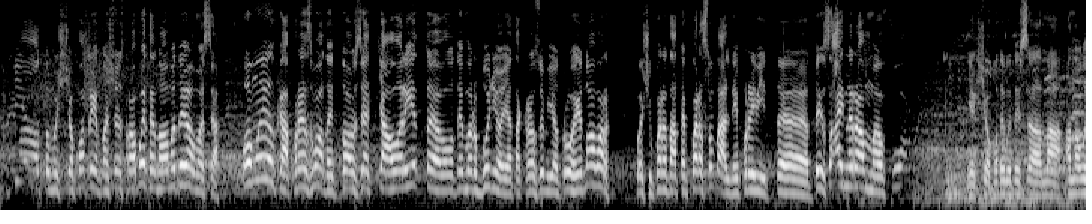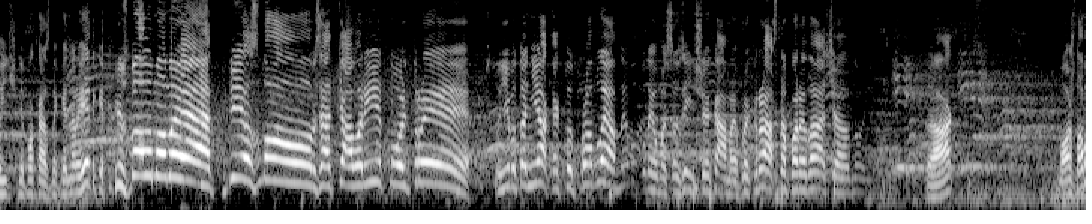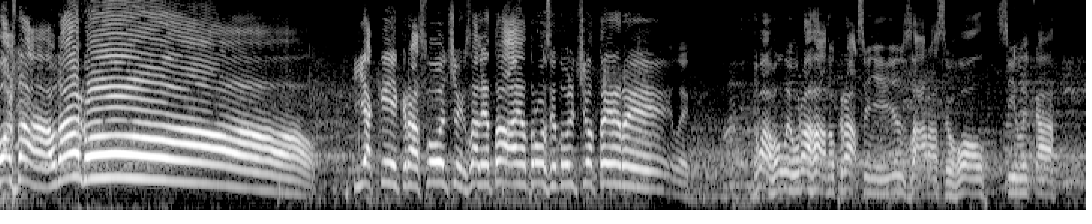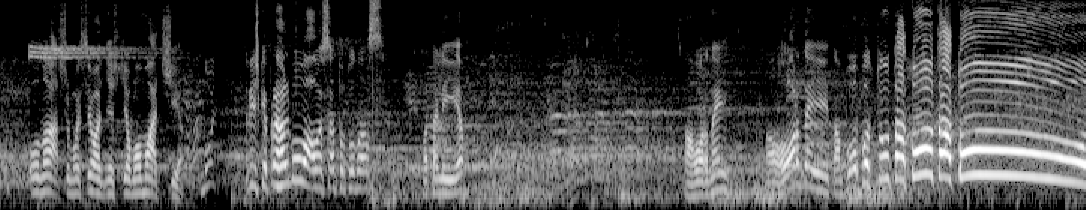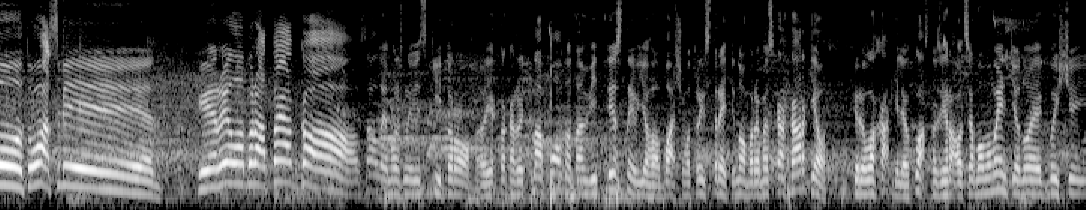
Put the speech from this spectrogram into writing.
Тому що потрібно щось робити. Ну а ми дивимося. Помилка призводить до взяття воріт. Володимир Буньо, я так розумію, другий номер. Хочу передати персональний привіт е, дизайнерам форми. Якщо подивитися на аналогічні показники енергетики, і знову момент! І знову взяття воріт 0-3. Ну, нібито ніяких тут проблем. Не подивимося з іншої камери. Прекрасна передача. Ну, так. Можна, можна! Удар! Гол! Який красунчик залітає, друзі, 0-4. Два голи урагану красені. І зараз гол цілика у нашому сьогоднішньому матчі. Трішки пригальмувалося тут у нас Баталієв. Нагорний. Нагорний. Там по тут, а тут, а тут! Ось він! Кирило Братенко! Зали можливість Кітору, як то кажуть, наповно там відтиснив його. Бачимо 33-й номер МСК Харків. Кирило Хахелєв класно зіграв у цьому моменті. Ну якби ще й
